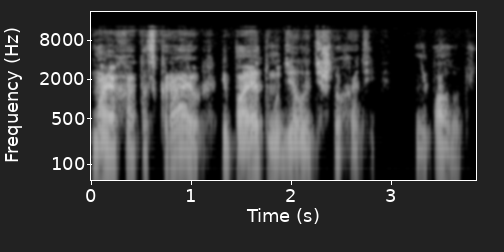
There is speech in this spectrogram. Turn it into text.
моя хата с краю, и поэтому делайте, что хотите. Не получится.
